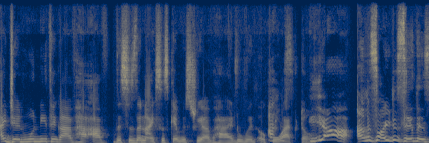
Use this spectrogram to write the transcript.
I genuinely think I've had I've, this is the nicest chemistry I've had with a co-actor. I'm, yeah, I'm sorry to say this.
